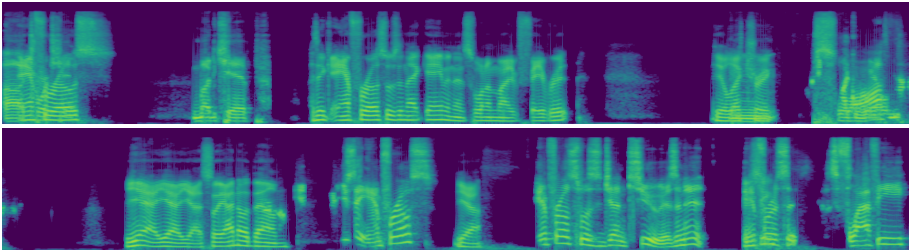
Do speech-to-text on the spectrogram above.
Torchic, Ampharos. Mudkip. I think Ampharos was in that game, and it's one of my favorite. The electric like sloth. Wailmer. yeah, yeah, yeah. So yeah, I know them. You say Ampharos? Yeah. Ampharos was Gen 2, isn't it? Is he? Ampharos is, is Flaaffy.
